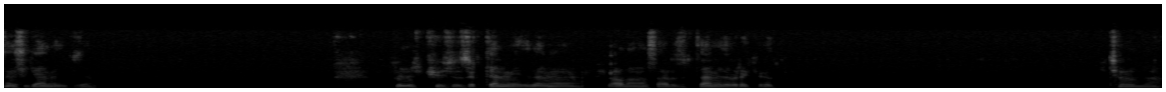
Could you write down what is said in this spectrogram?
Neyse gelmedi güzel. Bunun Q'su zırt delmeydi değil mi? Şu alan hasarı zırt delmede bırakıyordu. Çağla.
